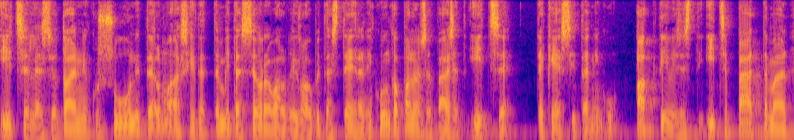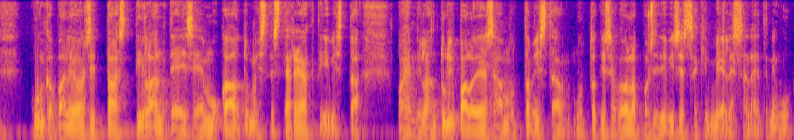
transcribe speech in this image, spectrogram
itsellesi jotain niin kuin suunnitelmaa siitä, että mitä seuraavalla viikolla pitäisi tehdä, niin kuinka paljon sä pääset itse tekemään sitä niin kuin aktiivisesti itse päättämään, kuinka paljon on sitten taas tilanteeseen mukautumista, sitä reaktiivista, pahimmillaan tulipalojen sammuttamista, mutta toki se voi olla positiivisessakin mielessä näitä niin kuin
